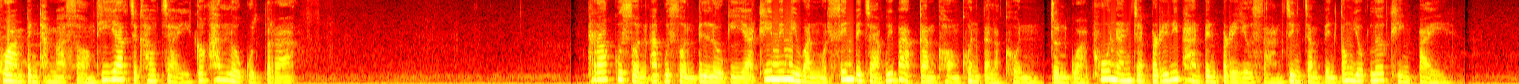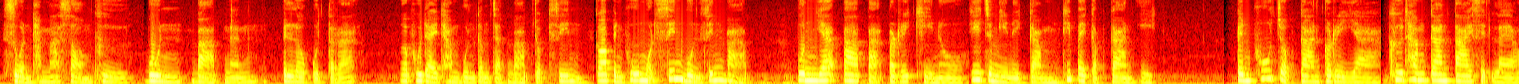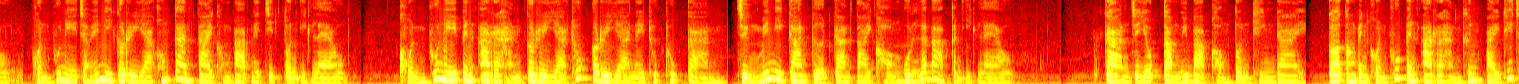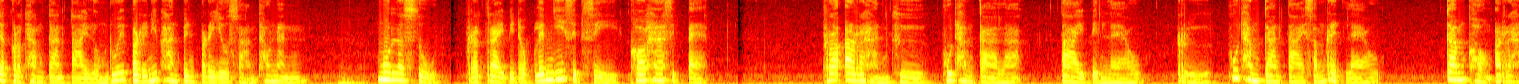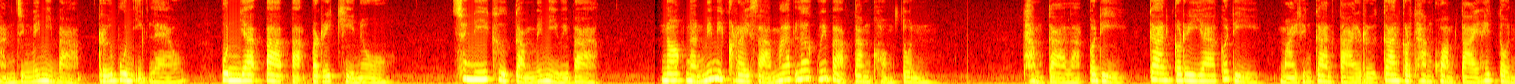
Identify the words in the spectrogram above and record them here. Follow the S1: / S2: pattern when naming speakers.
S1: ความเป็นธรรมะสองที่ยากจะเข้าใจก็ขั้นโลกุตระ เพราะกุศลอกุศลเป็นโลกิยะที่ไม่มีวันหมดสิ้นไปจากวิบากกรรมของคนแต่ละคน จนกว่าผู้นั้นจะปรินิพานเป็นปริโยสารจึงจำเป็นต้องยกเลิกทิ้งไป ส่วนธรรมะสองคือ บุญ บาปนั้น เป็นโลกุตระเมื่อผู้ใดทำบุญกำจัดบาปจบสิ้น ก็เป็นผู้หมดสิ้นบุญสิ้นบาป ปุญญาปาปะปริขีโนที่จะมีในกรรมที่ไปกับการอีก เป็นผู้จบการกริยา คือทำการตายเสร็จแล้ว คนผู้นี้จะไม่มีกริยาของการตายของบาปในจิตตนอีกแล้ว คนผู้นี้เป็นอรหันต์กริยาทุกกริยาในทุกๆการ จึงไม่มีการเกิดการตายของบุญและบาปกันอีกแล้ว การจะยกกรรมวิบากของตนทิ้งได้ ก็ต้องเป็นคนผู้เป็นอรหันต์ขึ้นไปที่จะกระทำการตายลงด้วยปรินิพานเป็นประโยสารเท่านั้น มูลสูตร พระไตรปิฎกเล่ม 24 ข้อ 58เพราะอรหันต์คือ ผู้ทำกาละ ตายเป็นแล้ว หรือผู้ทำการตายสำเร็จแล้ว กรรมของอรหันต์จึงไม่มีบาปหรือบุญอีกแล้ว ปุญญาปาปะปริขีโนชนี้คือกรรมไม่มีวิบาก นอกนั้นไม่มีใครสามารถเลิกวิบากกรรมของตนทำกาละก็ดี การกริยาก็ดี หมายถึงการตายหรือการกระทำความตายให้ตน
